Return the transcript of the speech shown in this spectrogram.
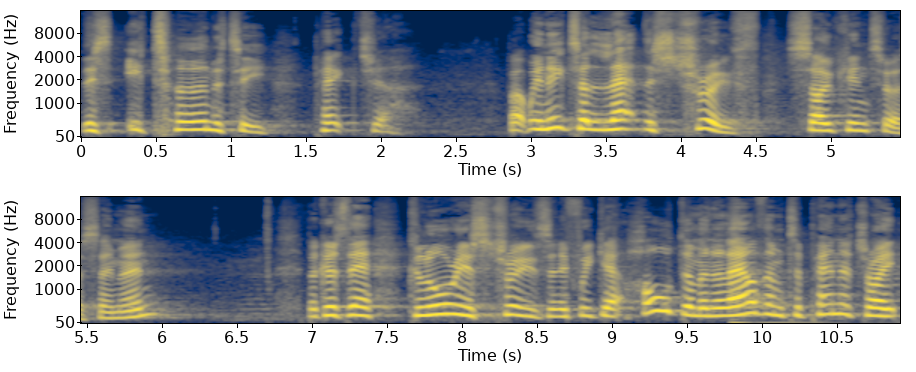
this eternity picture? But we need to let this truth soak into us. Amen? Because they're glorious truths, and if we get hold them and allow them to penetrate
